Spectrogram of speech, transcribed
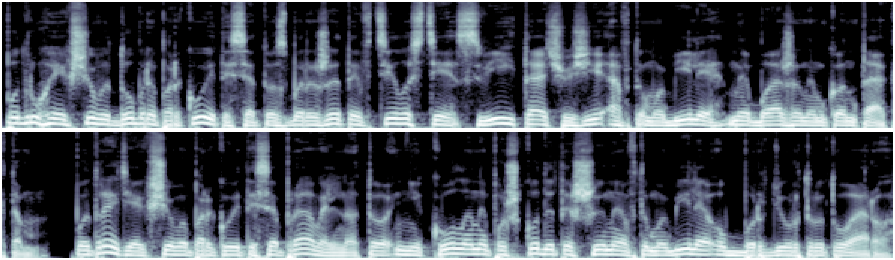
По-друге, якщо ви добре паркуєтеся, то збережете в цілості свій та чужі автомобілі небажаним контактом. По-третє, якщо ви паркуєтеся правильно, то ніколи не пошкодите шини автомобіля об бордюр тротуару.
